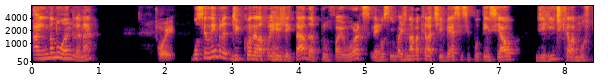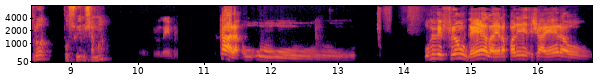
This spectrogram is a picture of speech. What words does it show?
ainda no Angra, né? Foi. Você lembra de quando ela foi rejeitada para o Fireworks? Sim. E você imaginava que ela tivesse esse potencial de hit que ela mostrou possuir no Xamã? Eu lembro. Cara, o, o, o refrão dela era, já era o,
